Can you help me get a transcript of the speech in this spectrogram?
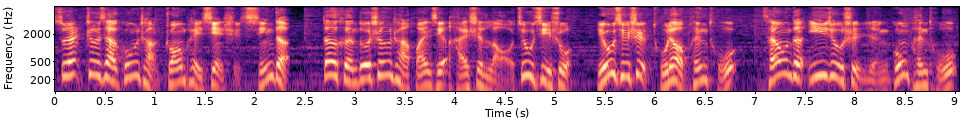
虽然这架工厂装配线是新的，但很多生产环节还是老旧技术，尤其是涂料喷涂，采用的依旧是人工喷涂。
